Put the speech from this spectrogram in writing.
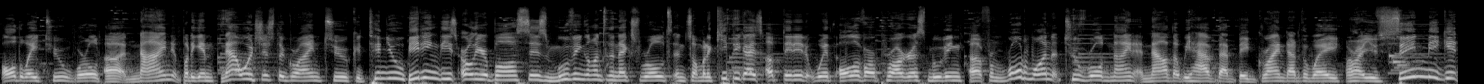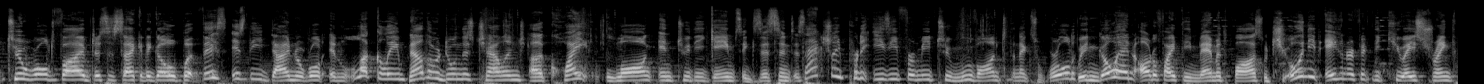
all the way to world uh, 9. But again, now it's just the grind to continue beating these earlier bosses, moving on to the next worlds. And so I'm going to keep you guys updated with all of our progress moving uh, from world 1 to world 9. And now that we have that big grind out of the way. All right, you've seen me get to World 5 just a second ago, but this is the Dino World. And luckily, now that we're doing this challenge uh, quite long into the game's existence, it's actually pretty easy for me to move on to the next world. We can go ahead and auto-fight the Mammoth boss, which you only need 850 QA strength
